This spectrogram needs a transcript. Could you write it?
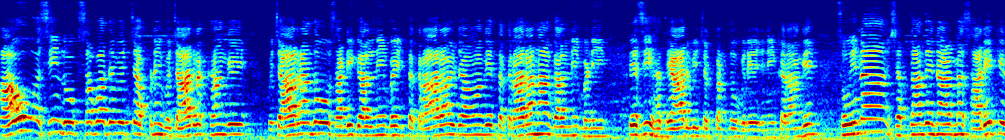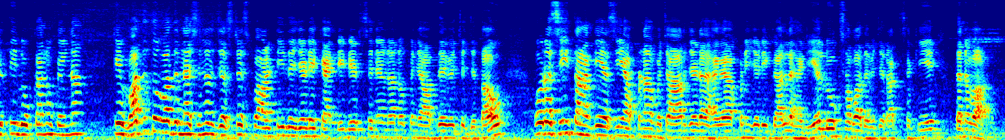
ਆਓ ਅਸੀਂ ਲੋਕ ਸਭਾ ਦੇ ਵਿੱਚ ਆਪਣੇ ਵਿਚਾਰ ਰੱਖਾਂਗੇ। ਵਿਚਾਰਾਂ ਤੋਂ ਸਾਡੀ ਗੱਲ ਨਹੀਂ ਬਣੀ, ਤਕਰਾਰ ਵਾਲ ਜਾਵਾਂਗੇ। ਤਕਰਾਰਾਂ ਨਾਲ ਗੱਲ ਨਹੀਂ ਬਣੀ ਤੇ ਅਸੀਂ ਹਥਿਆਰ ਵੀ ਚੱਕਣ ਤੋਂ ਗਰੇਜ ਨਹੀਂ ਕਰਾਂਗੇ। ਸੋ ਇਹਨਾਂ ਸ਼ਬਦਾਂ ਦੇ ਨਾਲ ਮੈਂ ਸਾਰੇ ਕਿਰਤੀ ਲੋਕਾਂ ਨੂੰ ਕਹਿਣਾ ਕਿ ਵੱਧ ਤੋਂ ਵੱਧ ਨੈਸ਼ਨਲ ਜਸਟਿਸ ਪਾਰਟੀ ਦੇ ਜਿਹੜੇ ਕੈਂਡੀਡੇਟਸ ਨੇ ਉਹਨਾਂ ਨੂੰ ਪੰਜਾਬ ਦੇ ਵਿੱਚ ਜਿਤਾਓ। ਔਰ ਅਸੀਂ ਤਾਂ ਕਿ ਅਸੀਂ ਆਪਣਾ ਵਿਚਾਰ ਜਿਹੜਾ ਹੈਗਾ, ਆਪਣੀ ਜਿਹੜੀ ਗੱਲ ਹੈਗੀ ਆ, ਲੋਕ ਸਭਾ ਦੇ ਵਿੱਚ ਰੱਖ ਸਕੀਏ। ਧੰਨਵਾਦ।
